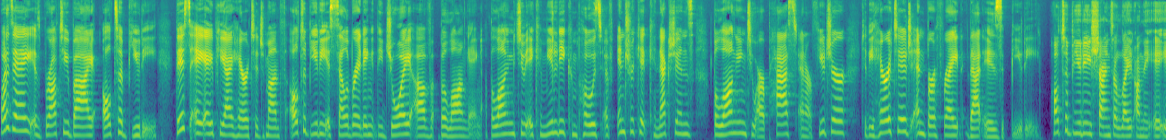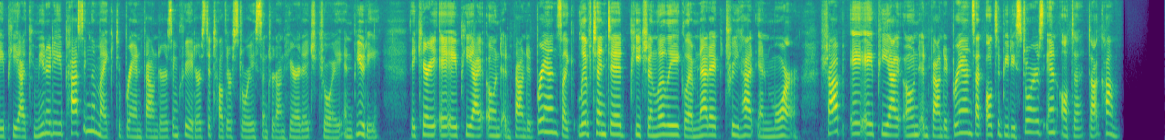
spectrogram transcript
What a Day is brought to you by Ulta Beauty. This AAPI Heritage Month, Ulta Beauty is celebrating the joy of belonging, belonging to a community composed of intricate connections, belonging to our past and our future, to the heritage and birthright that is beauty. Ulta Beauty shines a light on the AAPI community, passing the mic to brand founders and creators to tell their stories centered on heritage, joy, and beauty. They carry AAPI owned and founded brands like Live Tinted, Peach and Lily, Glamnetic, Tree Hut, and more. Shop AAPI owned and founded brands at Ulta Beauty stores and Ulta.com.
